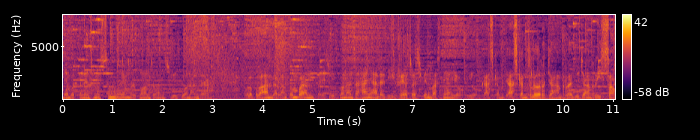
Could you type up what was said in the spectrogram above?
ya buat kalian semua semua yang berhubungan dengan sweet bonanza. Pola-pola andalan pembantai sweet bonanza hanya ada di VHS spin pastinya yuk yuk gaskan gaskan seluruh. Jangan ragu jangan risau.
